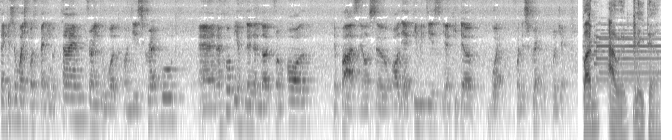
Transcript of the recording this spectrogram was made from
thank you so much for spending your time trying to work on this scrapbook and I hope you've learned a lot from all the parts and also all the activities yang kita buat for the scrapbook project. One hour later.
